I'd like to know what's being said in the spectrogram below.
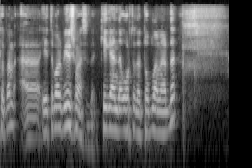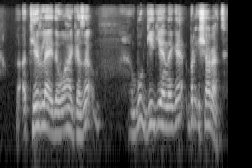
ko'p ham e, e'tibor berishmas edi kelganda o'rtada to'planardi. Terlaydi va hokazo bu gigiyenaga bir ishorat.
